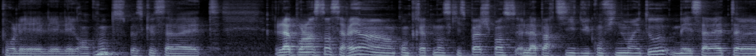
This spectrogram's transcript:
pour les, les, les grands comptes, parce que ça va être Là, pour l'instant, c'est rien hein, concrètement ce qui se passe. Je pense la partie du confinement et tout, mais ça va être euh,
